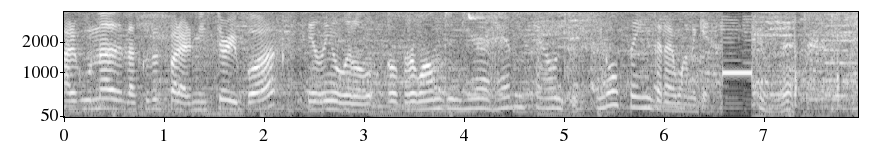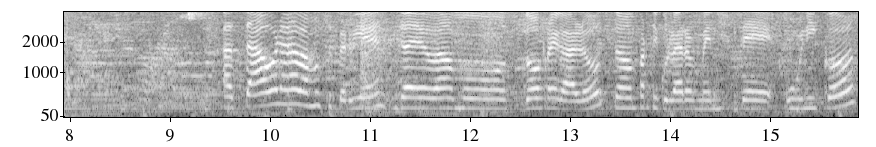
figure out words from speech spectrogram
algunas de las cosas para el Mystery Box. Feeling a little overwhelmed in here. I haven't found a single thing that I want to get. What is this? Hasta ahora vamos súper bien. Ya llevamos dos regalos. Son particularmente únicos.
